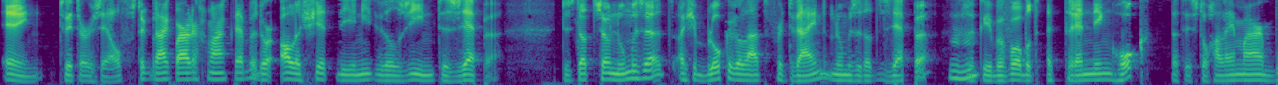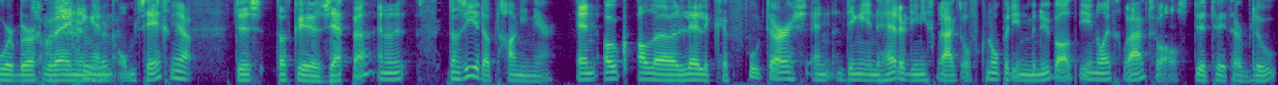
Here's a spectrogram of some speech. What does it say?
één, Twitter zelf een stuk bruikbaarder gemaakt hebben, door alle shit die je niet wil zien te zappen. Dus dat, zo noemen ze het. Als je blokken wil laten verdwijnen, dan noemen ze dat zappen. Mhm. Dus dan kun je bijvoorbeeld het trending hok. Dat is toch alleen maar boerburgerbeweging en omzicht. ja. Dus dat kun je zappen en dan, dan zie je dat gewoon niet meer. En ook alle lelijke footers en dingen in de header die je niet gebruikt... of knoppen die in de menubalk die je nooit gebruikt... zoals de Twitter Blue,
